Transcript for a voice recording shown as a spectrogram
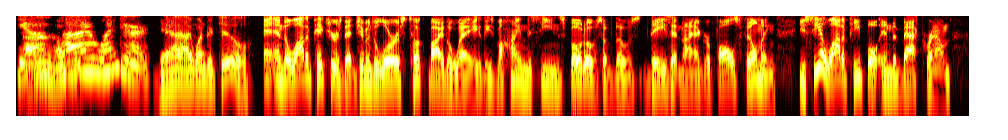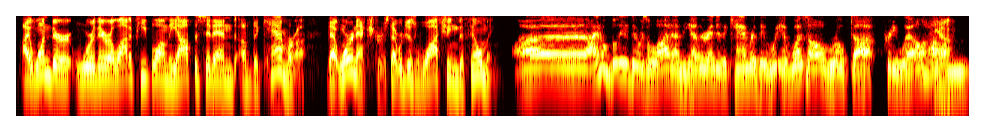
Yeah, Ah, okay. I wonder. Yeah, I wonder too. And and a lot of pictures that Jim and Dolores took, by the way, these behind the scenes photos of those days at Niagara Falls filming, you see a lot of people in the background. I wonder, were there a lot of people on the opposite end of the camera that weren't extras, that were just watching the filming? Uh, I don't believe there was a lot on the other end of the camera. They it was all roped off pretty well. Yeah. Um,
